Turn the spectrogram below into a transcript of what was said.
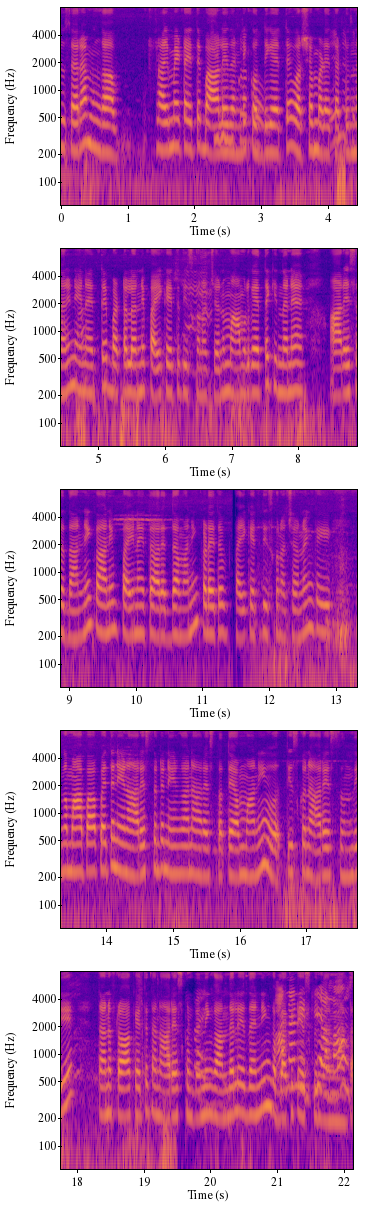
చూసారా ఇంకా క్లైమేట్ అయితే బాగాలేదండి. కొద్దిగా అయితే వర్షం పడేటట్టుందని నేనైతే బట్టలన్నీ పైకి అయితే తీసుకొని వచ్చాను మామూలుగా అయితే కిందనే ఆరేసేదాన్ని కానీ పైన అయితే ఆరేద్దామని ఇక్కడైతే పైకి అయితే తీసుకొని వచ్చాను ఇంకా ఇంకా మా పాప అయితే నేను ఆరేస్తుంటే నేను కానీ ఆరేస్తే అమ్మ అని తీసుకొని ఆరేస్తుంది. తన ఫ్రాక్ అయితే తను ఆరేసుకుంటుంది. ఇంకా అందలేదని ఇంకా బకెట్ వేసుకుంది అనమాట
